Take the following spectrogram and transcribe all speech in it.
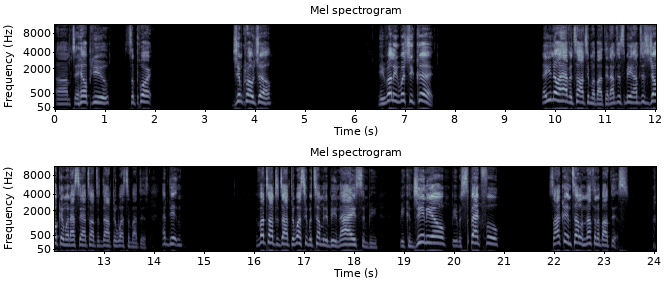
um, to help you support Jim Crow Joe. He really wish he could. Now you know I haven't talked to him about that. I'm just being I'm just joking when I say I talked to Dr. West about this. I didn't. If I talked to Dr. West, he would tell me to be nice and be be congenial, be respectful. So I couldn't tell him nothing about this.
